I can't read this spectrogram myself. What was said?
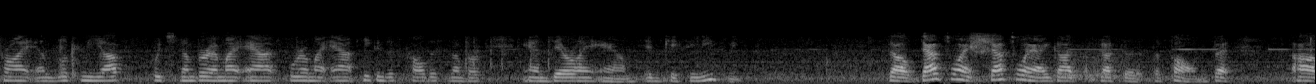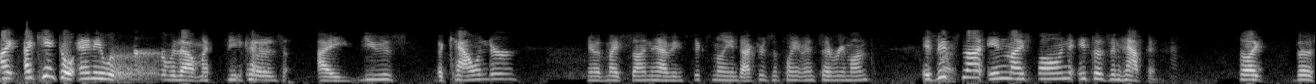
try and look me up. Which number am I at? Where am I at? He can just call this number, and there I am in case he needs me. So that's why that's why I got got the the phone. But um, I I can't go anywhere without my because I use the calendar, you know, with my son having six million doctor's appointments every month. If it's not in my phone, it doesn't happen. So like the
